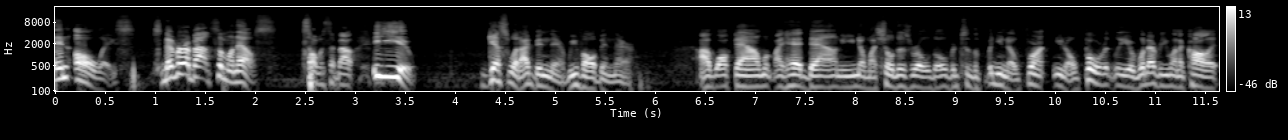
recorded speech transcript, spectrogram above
and always. It's never about someone else. It's always about you. Guess what? I've been there. We've all been there. I walk down with my head down and you know my shoulders rolled over to the you know front, you know forwardly or whatever you want to call it.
